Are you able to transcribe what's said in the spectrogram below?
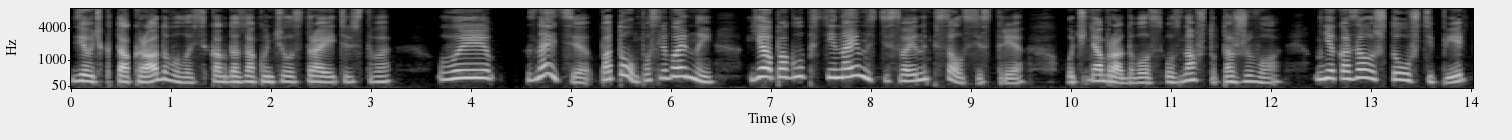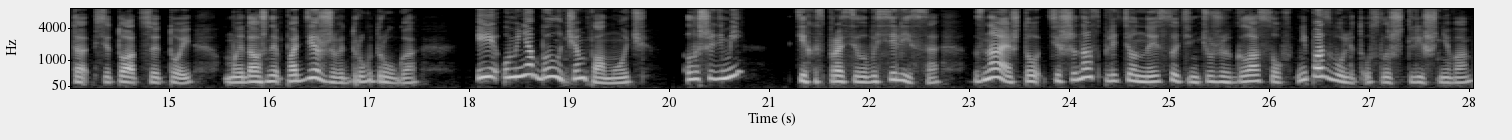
Девочка так радовалась, когда закончилось строительство. Вы знаете, потом, после войны, я по глупости и наивности своей написал сестре. Очень обрадовалась, узнав, что та жива. Мне казалось, что уж теперь-то в ситуации той мы должны поддерживать друг друга. И у меня было чем помочь. «Лошадьми?» – тихо спросила Василиса, зная, что тишина, сплетенная из сотен чужих голосов, не позволит услышать лишнего.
